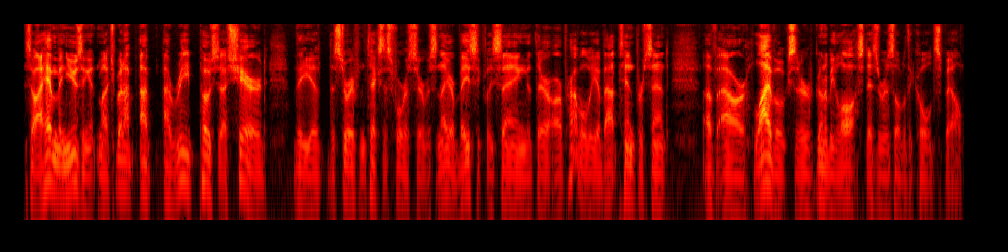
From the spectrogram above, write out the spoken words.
so I haven't been using it much, but I I, I reposted, I shared the uh, the story from Texas Forest Service, and they are basically saying that there are probably about ten percent of our live oaks that are going to be lost as a result of the cold spell.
